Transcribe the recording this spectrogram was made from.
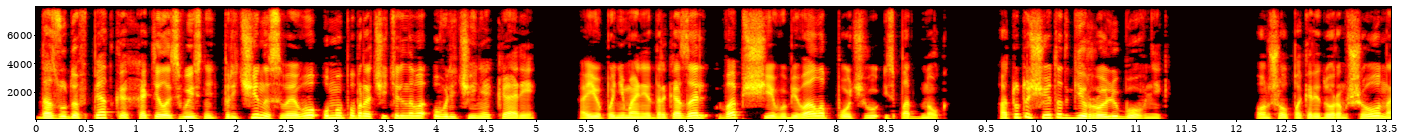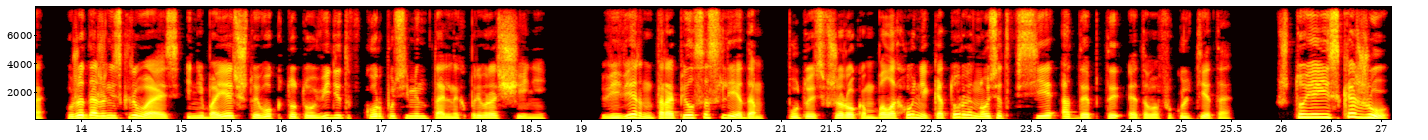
до зуда в пятках, хотелось выяснить причины своего умопомрачительного увлечения Кари, а ее понимание дракозаль вообще выбивало почву из-под ног. А тут еще этот герой-любовник. Он шел по коридорам Шиона, уже даже не скрываясь и не боясь, что его кто-то увидит в корпусе ментальных превращений. Виверн торопился следом, путаясь в широком балахоне, который носят все адепты этого факультета. «Что я ей скажу?»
